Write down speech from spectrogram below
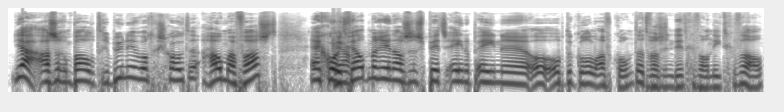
Ja, als er een bal de tribune in wordt geschoten, hou maar vast. En gooi het ja. veld maar in als een spits één op één uh, op de goal afkomt. Dat was in dit geval niet het geval.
